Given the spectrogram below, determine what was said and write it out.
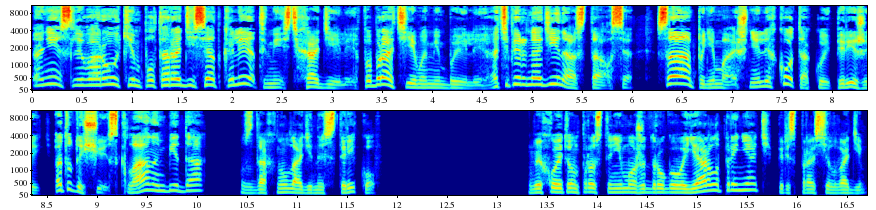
«Они с Леворуким полтора десятка лет вместе ходили, побратимами были, а теперь он один остался. Сам понимаешь, нелегко такое пережить, а тут еще и с кланом беда», — вздохнул один из стариков. «Выходит, он просто не может другого ярла принять?» — переспросил Вадим.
